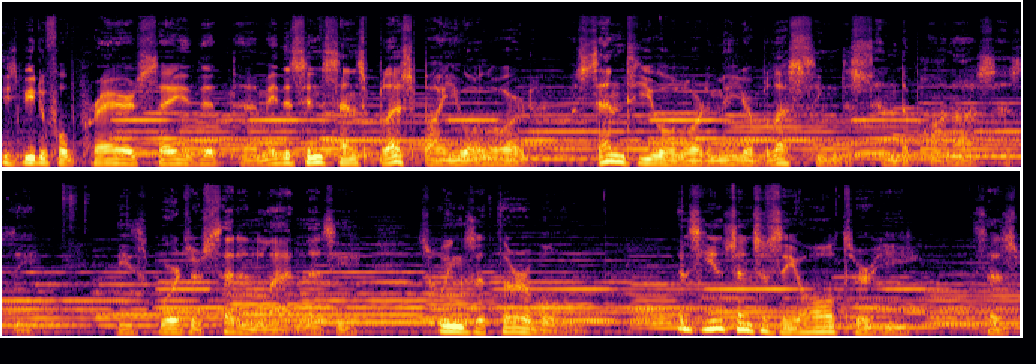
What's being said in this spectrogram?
These beautiful prayers say that, uh, May this incense blessed by you, O Lord, ascend to you, O Lord, and may your blessing descend upon us, as the, these words are said in Latin as he swings the thurible. And as he incenses the altar, he says,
